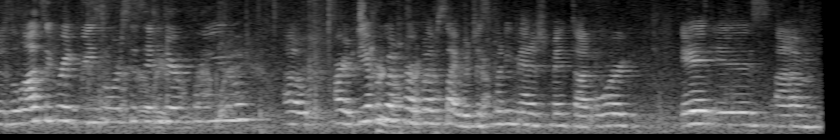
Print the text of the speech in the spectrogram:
There's lots of great resources in here for you. Uh, all right, if you ever go to our website, which is moneymanagement.org, it is um,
